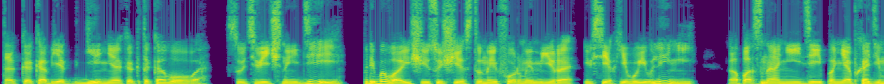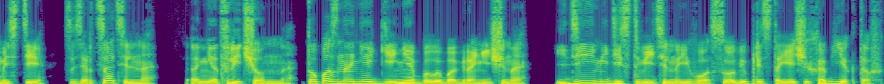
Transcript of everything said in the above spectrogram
так как объект гения как такового, суть вечной идеи, пребывающей существенной формы мира и всех его явлений, опознание идей по необходимости созерцательно, а не отвлеченно, то познание гения было бы ограничено идеями действительно его особе предстоящих объектов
